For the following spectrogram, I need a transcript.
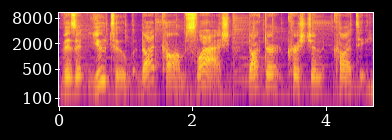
visit youtube.com slash Dr. Christian Conte.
